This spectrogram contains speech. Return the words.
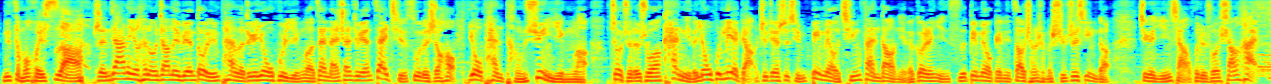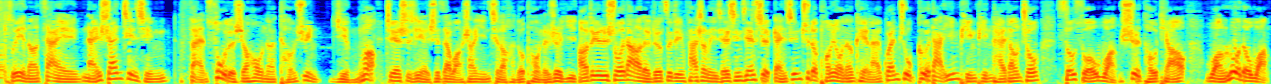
你怎么回事啊？人家那个黑龙江那边都已经判了这个用户赢了，在南山这边再起诉的时候又判。腾讯赢了，就觉得说看你的用户列表这件事情并没有侵犯到你的个人隐私，并没有给你造成什么实质性的这个影响或者说伤害，所以呢，在南山进行反诉的时候呢，腾讯赢了。这件事情也是在网上引起了很多朋友的热议。好，这个是说到的，就最近发生的一些新鲜事，感兴趣的朋友呢，可以来关注各大音频平台当中搜索“往事头条”，网络的网，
